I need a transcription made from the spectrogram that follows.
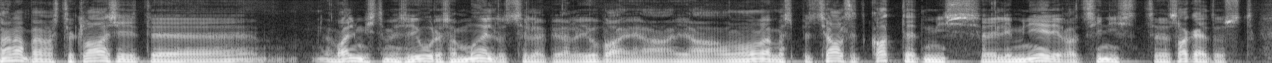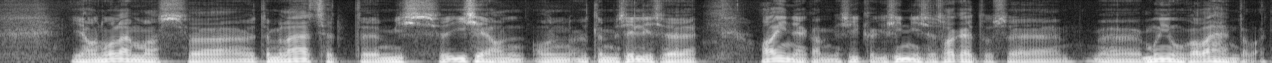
tänapäevaste klaaside valmistamise juures on mõeldud selle peale juba ja, ja on olemas spetsiaalsed katted, mis elimineerivad sinist sagedust ja on olemas ütleme, läätsed, mis ise on, on ütleme sellise ainega, mis ikkagi sinise sageduse äh, mõju ka vähendavad.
